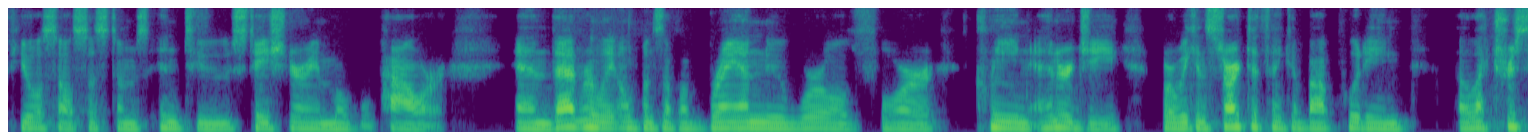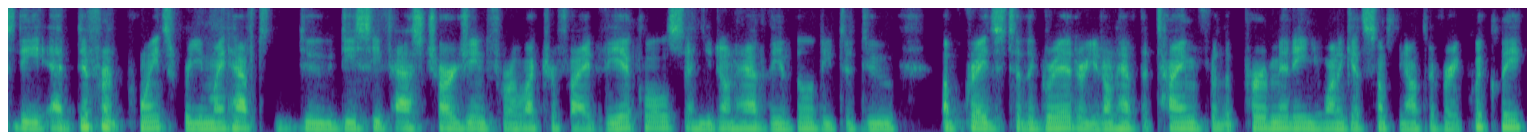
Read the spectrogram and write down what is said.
fuel cell systems into stationary and mobile power. And that really opens up a brand new world for clean energy where we can start to think about putting electricity at different points where you might have to do DC fast charging for electrified vehicles and you don't have the ability to do upgrades to the grid or you don't have the time for the permitting, you want to get something out there very quickly,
